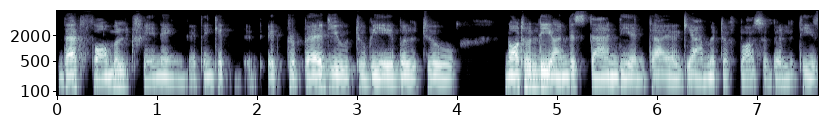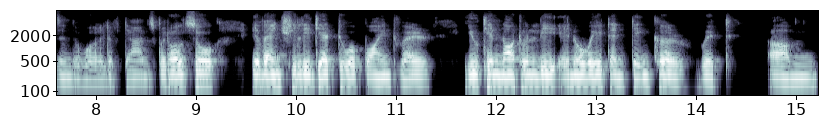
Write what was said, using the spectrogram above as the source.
that formal training i think it it prepared you to be able to not only understand the entire gamut of possibilities in the world of dance, but also eventually get to a point where you can not only innovate and tinker with um,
